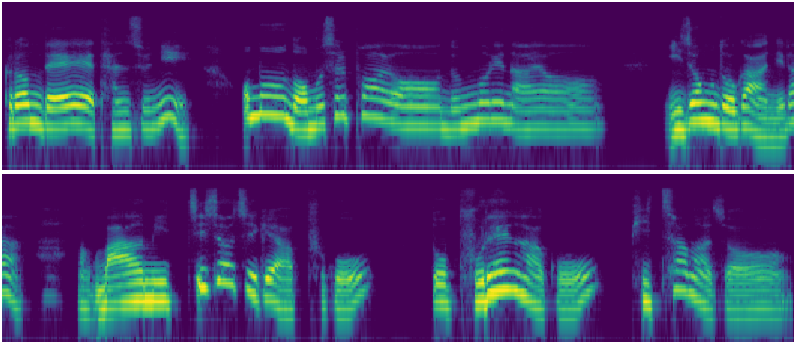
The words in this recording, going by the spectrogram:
그런데 단순히, 어머, 너무 슬퍼요. 눈물이 나요. 이 정도가 아니라 막 마음이 찢어지게 아프고 또 불행하고 비참하죠.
